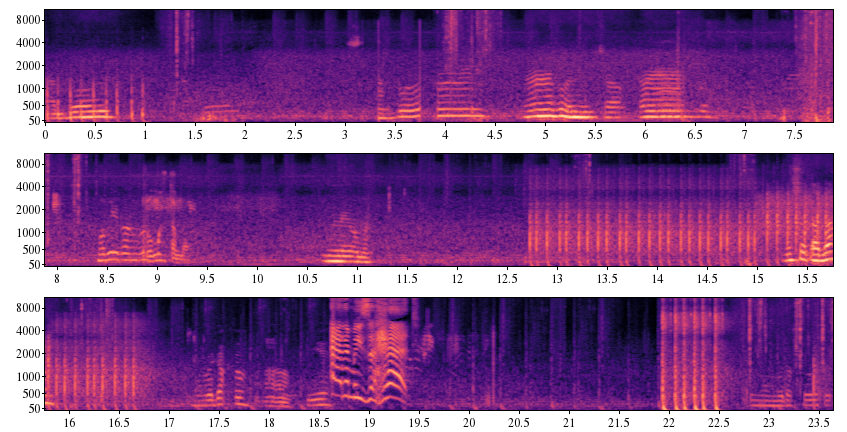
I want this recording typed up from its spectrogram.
sabun Sabun. sabun coklat Mobil bang. Rumah tambah. ini rumah masuk abang bodak tuh. Heeh. Iya, Enemies ahead! tuh. tuh.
